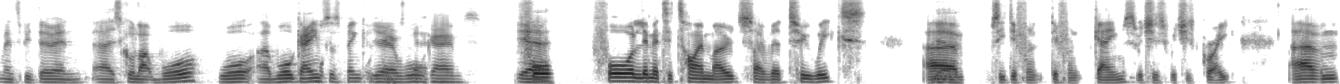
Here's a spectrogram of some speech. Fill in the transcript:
meant to be doing? Uh, it's called like War, War, uh, War Games, I think. Yeah, think. war games. yeah, four, four limited time modes over two weeks um Yeah. Obviously different different games which is which is great um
